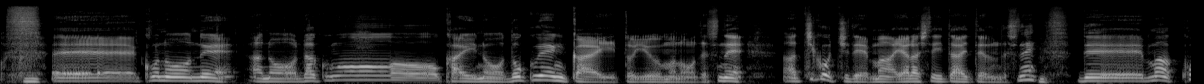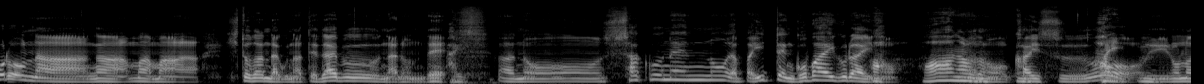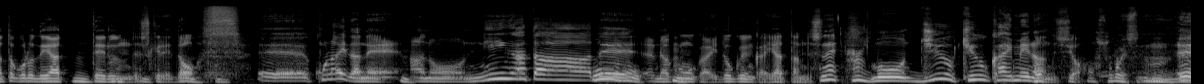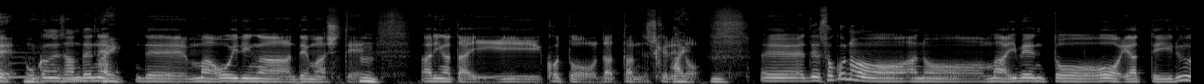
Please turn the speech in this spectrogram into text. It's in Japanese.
えーこのねあの落語会の独演会というものをですねあちこちでまあやらせていただいてるんですね。でまあコロナがまあまあ一段落になってだいぶなるんで、はいあの昨年のやっぱり1.5倍ぐらいの。ああ、なあるほど。の回数はい。をいろんなところでやってるんですけれど、えーこの間ね、あの新潟で落語会、独演会やったんですね、はい。もう19回目なんですよ。あすごいですね。うん。ええ、おかげさんでね、はい。でまあ大入りが出まして、ありがたいことだったんですけれど、はい。えーでそこのあの、まあ、イベントをやっている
